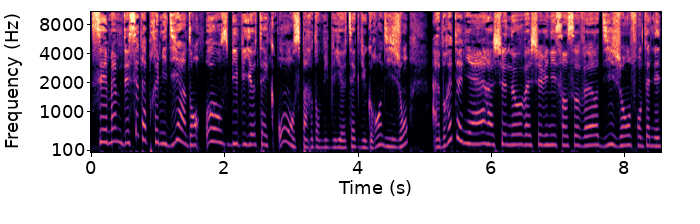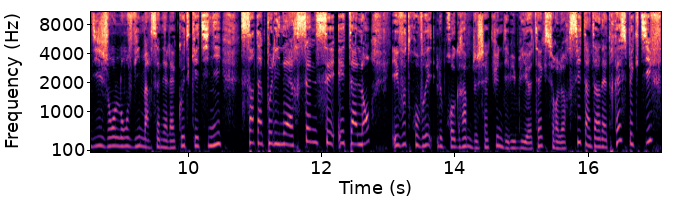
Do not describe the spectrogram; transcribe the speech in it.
C'est même dès cet après-midi hein, dans 11 bibliothèques, 11 pardon, bibliothèques du Grand Dijon, à Bretonnière, à Chenauve, à Chevigny-Saint-Sauveur, Dijon, Fontaine-les-Dijon, Longwy, Marsanne la Côte, Quetigny, Saint-Apollinaire, Sensé et Talent. Et vous trouverez le programme de chacune des bibliothèques sur leur site internet respectif.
